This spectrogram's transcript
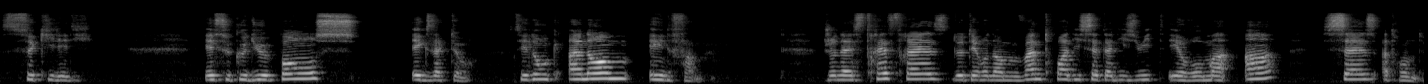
ce qu'il est dit et ce que Dieu pense exactement. C'est donc un homme et une femme. Genèse 13, 13, Deutéronome 23, 17 à 18 et Romains 1, 16 à 32.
